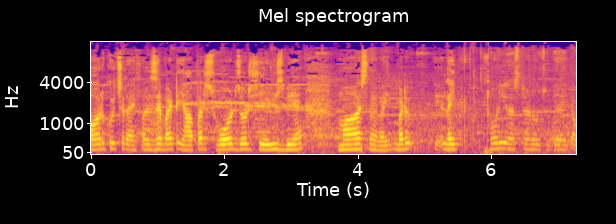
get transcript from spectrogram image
और कुछ राइफल्स है बट यहाँ पर स्वर्ड्स और शील्ड्स भी है। मस्त है भाई बट लाइक थोड़ी रस्टेड हो चुकी है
